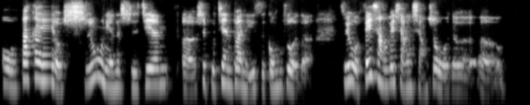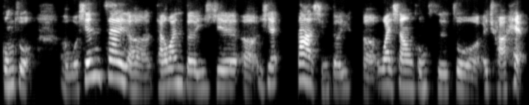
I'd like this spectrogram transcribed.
哦，大概有十五年的时间，呃，是不间断的一直工作的，所以我非常非常享受我的呃工作。呃，我现在呃台湾的一些呃一些大型的呃外商公司做 HR head。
